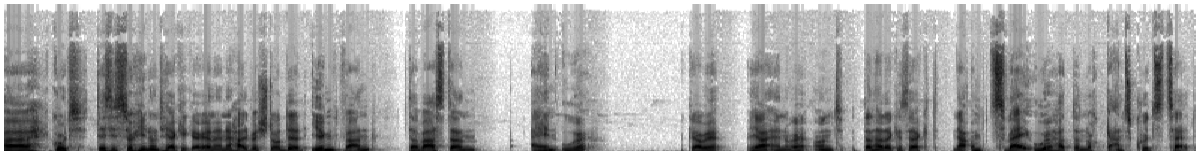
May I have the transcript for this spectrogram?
äh, gut, das ist so hin und her gegangen, eine halbe Stunde. Und irgendwann, da war es dann 1 Uhr, glaube ich, ja, 1 Uhr. Und dann hat er gesagt, na, um 2 Uhr hat er noch ganz kurz Zeit.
